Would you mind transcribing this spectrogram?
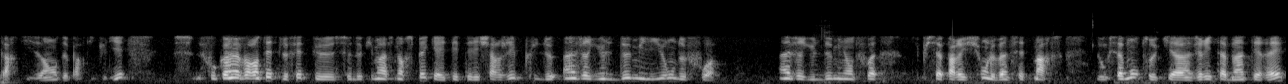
d'artisans, de, particuliers. Il faut quand même avoir en tête le fait que ce document AFNOR Spec a été téléchargé plus de 1,2 million de fois. 1,2 million de fois depuis sa parution le 27 mars. Donc ça montre qu'il y a un véritable intérêt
